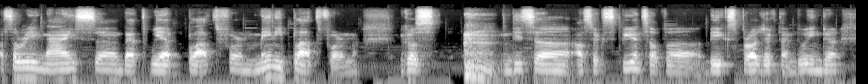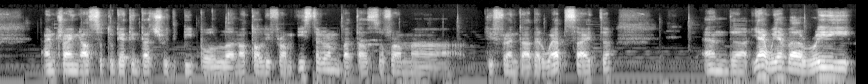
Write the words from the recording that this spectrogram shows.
also really nice uh, that we have platform, many platform, because this uh, also experience of uh, BX project I'm doing, uh, I'm trying also to get in touch with people uh, not only from Instagram but also from uh, different other websites. And uh, yeah, we have a really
